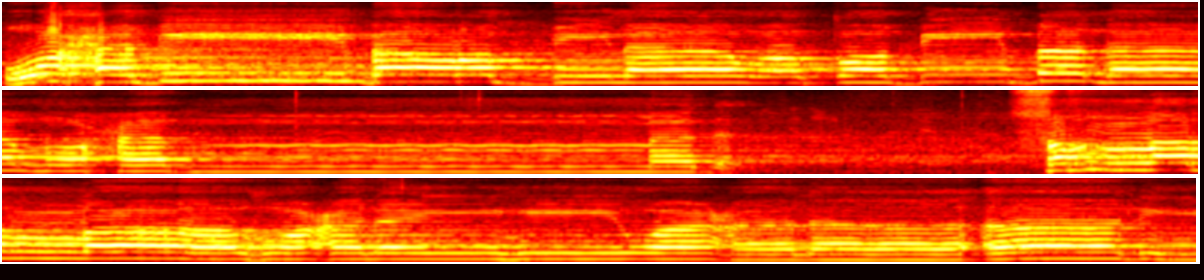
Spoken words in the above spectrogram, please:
وحبيب ربنا وطبيبنا محمد صلى الله عليه وعلى آله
